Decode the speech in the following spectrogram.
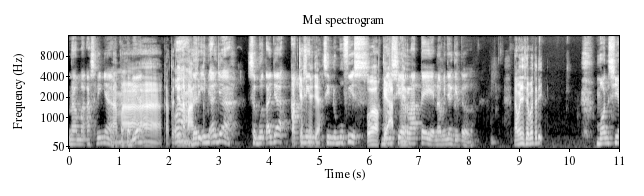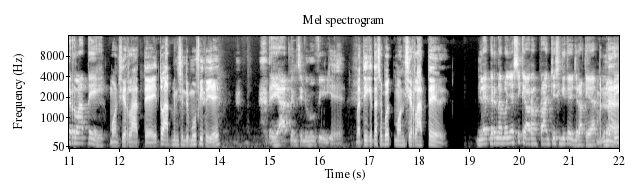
nama aslinya? nama Kata dia, ah, kata dia wah nama dari ini aja. Sebut aja admin aja. Sindu Movies. Wah, oke, Monsieur admin. Latte namanya gitu. Namanya siapa tadi? Monsieur Latte. Monsir Latte. Itu admin Sindu Movie tuh ya. Iya, admin Sindu Movies. Iya. Berarti kita sebut Monsir Latte. Dilihat dari namanya sih kayak orang Prancis gitu ya Jerak ya. Benar. Berarti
